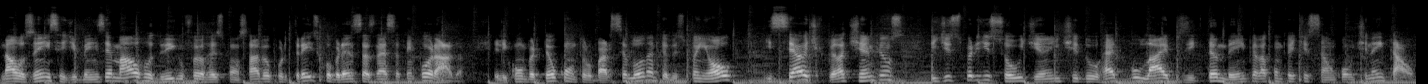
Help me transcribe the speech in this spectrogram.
Na ausência de Benzema, o Rodrigo foi o responsável por três cobranças nessa temporada. Ele converteu contra o Barcelona pelo Espanhol e Celtic pela Champions e desperdiçou diante do Red Bull Leipzig também pela competição continental.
